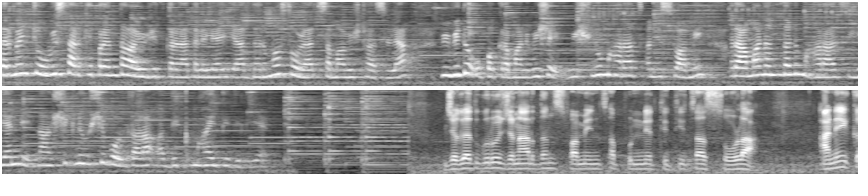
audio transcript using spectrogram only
दरम्यान चोवीस तारखेपर्यंत आयोजित करण्यात आलेल्या या धर्म सोहळ्यात समाविष्ट असलेल्या विविध उपक्रमांविषयी विष्णू महाराज आणि स्वामी रामानंदन महाराज यांनी नाशिक न्यूजशी बोलताना अधिक माहिती दिली आहे. जगद्गुरू जनार्दन स्वामींचा पुण्यतिथीचा सोहळा अनेक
